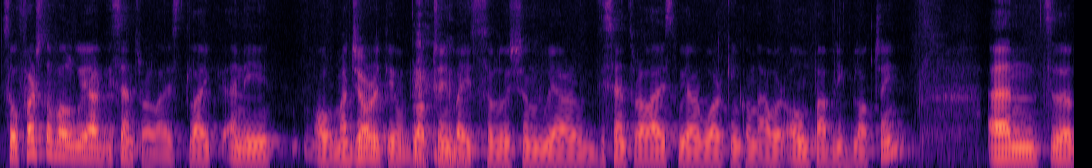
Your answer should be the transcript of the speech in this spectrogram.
So first of all, we are decentralized like any or majority of blockchain-based solution, we are decentralized. We are working on our own public blockchain. And uh,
